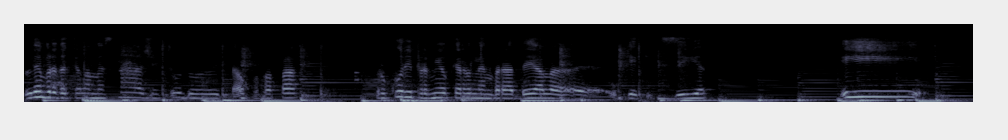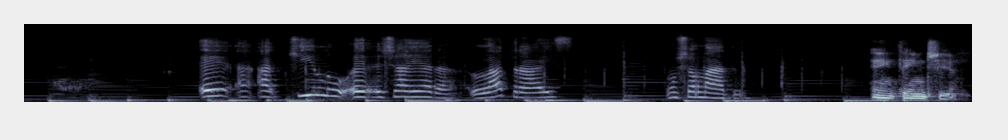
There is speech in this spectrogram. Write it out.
lembra daquela mensagem, tudo e tal, papapá? Procure para mim, eu quero lembrar dela, é, o que que dizia. E é, aquilo é, já era lá atrás um chamado. Entendi.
